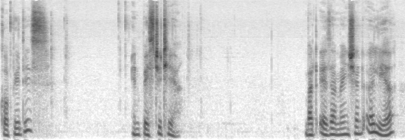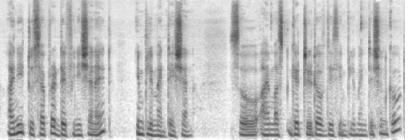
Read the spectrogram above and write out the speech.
copy this and paste it here. But as I mentioned earlier, I need to separate definition and implementation. So I must get rid of this implementation code.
